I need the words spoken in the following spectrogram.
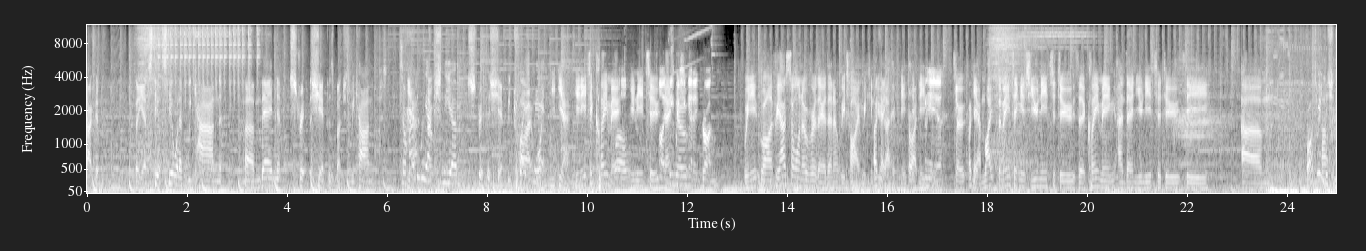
Ah, good. So yeah, steal, steal whatever we can, um, then strip the ship as much as we can. So how Yeah, do we so- actually um, strip the ship? We claim Alright, it. what, yeah, you need to claim it. Well, you need to I then think we go. should get it drunk. We need. Well, if we have someone over there, then it'll be fine. We can Okay, do that if need. alright. If need. Here. So Okay. yeah, Mike. The main thing is you need to do the claiming, and then you need to do the. Um. What do you mean Uh, mission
